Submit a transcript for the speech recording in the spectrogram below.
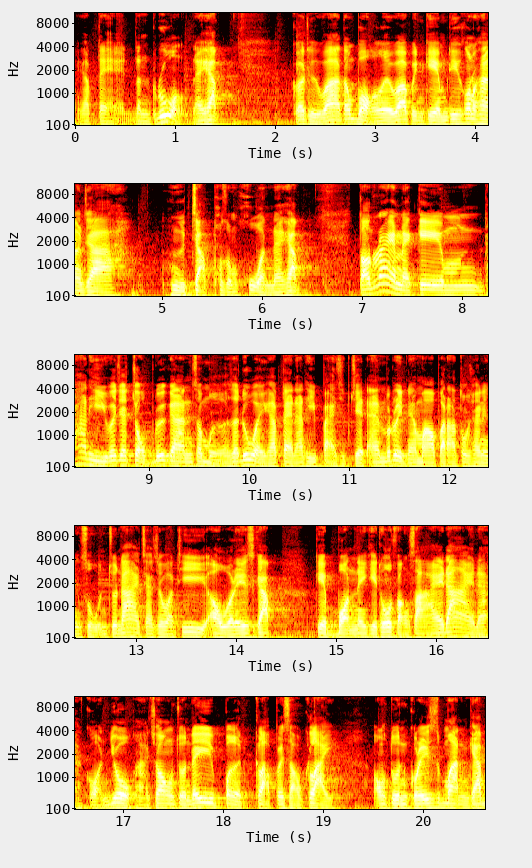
นะครับแต่ดันร่วงนะครับ ก็ถือว่าต้องบอกเลยว่าเป็นเกมที่ค่อนข้างจะหืดจับพอสมควรนะครับ ตอนแรกเนี่ยเกมท่าทีว่าจะจบด้วยการเสมอซะด้วยครับ แต่นาที 87 แอนมาริดเนี่ยมาเอาประตูชัย1-0จนได้จากจังหวะที่อัลวาเรสครับเก็บบอลในเขตโทษฝั่งซ้ายได้นะ ก่อนโยกหาช่องจนได้เปิดกลับไปเสาไกลองตวนกริสมันครับ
